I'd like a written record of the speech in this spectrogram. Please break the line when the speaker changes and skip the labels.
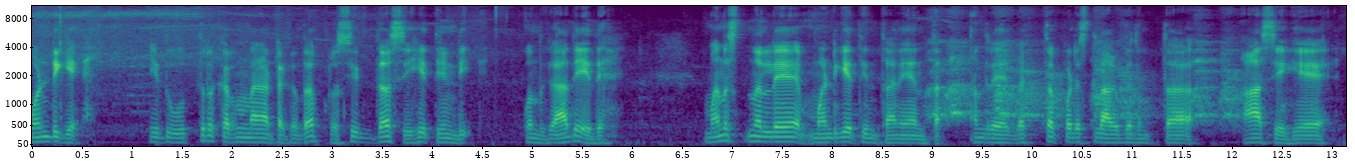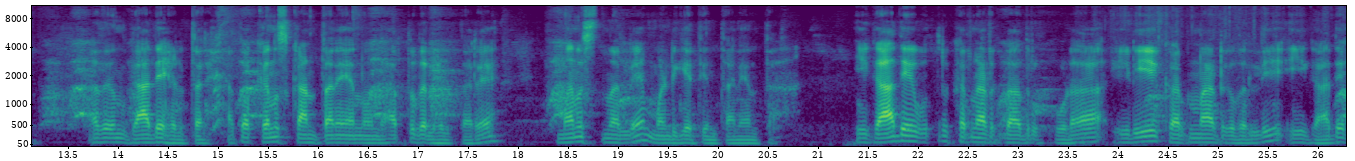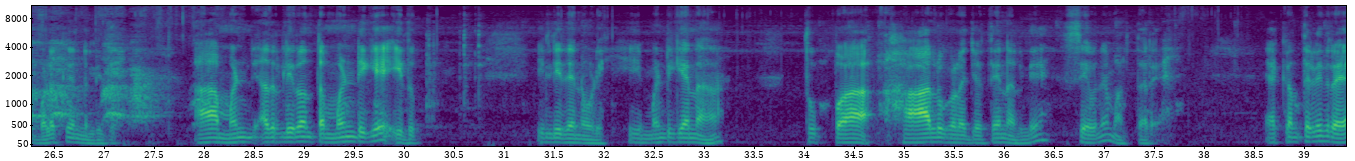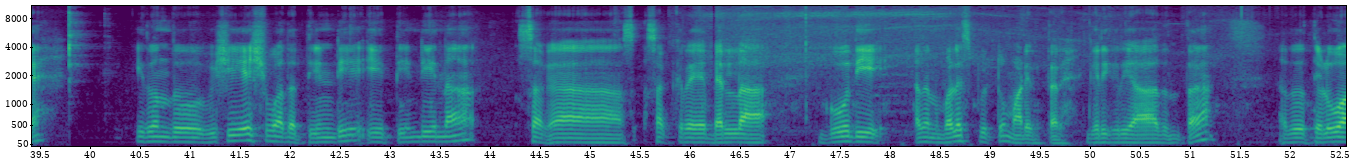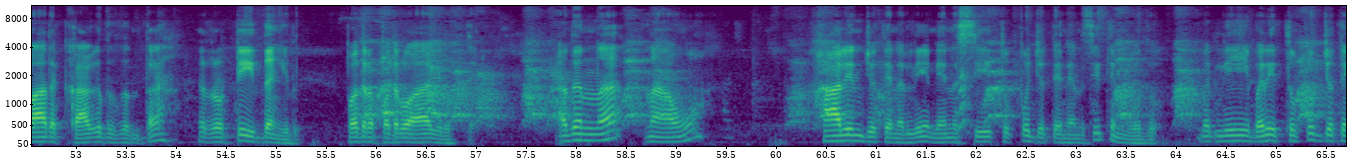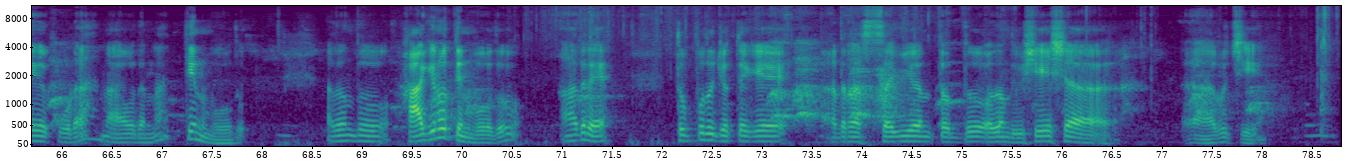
ಮಂಡಿಗೆ. ಇದು ಉತ್ತರ ಕರ್ನಾಟಕದ ಪ್ರಸಿದ್ಧ ಸಿಹಿ ತಿಂಡಿ. ಒಂದು ಗಾದೆ ಇದೆ. ಮನಸ್ಸಿನಲ್ಲೇ ಮಂಡಿಗೆ ತಿಂತಾನೆ ಅಂತ. ಅಂದರೆ ವ್ಯಕ್ತಪಡಿಸಲಾಗದಿರೋಂಥ ಆಸೆಗೆ ಅದೊಂದು ಗಾದೆ ಹೇಳ್ತಾರೆ. ಅಥವಾ ಕನಸು ಕಾಣ್ತಾನೆ ಅನ್ನೋ ಒಂದು ಅರ್ಥದಲ್ಲಿ ಹೇಳ್ತಾರೆ. ಮನಸ್ಸಿನಲ್ಲೇ ಮಂಡಿಗೆ ತಿಂತಾನೆ ಅಂತ. ಈ ಗಾದೆ ಉತ್ತರ ಕರ್ನಾಟಕದಾದರೂ ಕೂಡ ಇಡೀ ಕರ್ನಾಟಕದಲ್ಲಿ ಈ ಗಾದೆ ಬಳಕೆಯಲ್ಲಿದೆ. ಆ ಮಂಡಿ ಅದರಲ್ಲಿರುವಂಥ ಮಂಡಿಗೆ ಇದು. ಇಲ್ಲಿದೆ ನೋಡಿ, ಈ ಮಂಡಿಗೆನ ತುಪ್ಪ, ಹಾಲುಗಳ ಜೊತೆಯಲ್ಲಿ ಸೇವನೆ ಮಾಡ್ತಾರೆ. ಯಾಕಂತೇಳಿದರೆ, ಇದೊಂದು ವಿಶೇಷವಾದ ತಿಂಡಿ. ಈ ತಿಂಡಿನ ಸಕ್ಕರೆ, ಬೆಲ್ಲ, ಗೋಧಿ ಅದನ್ನು ಬಳಸಿಬಿಟ್ಟು ಮಾಡಿರ್ತಾರೆ. ಗರಿ ಗರಿಯಾದಂಥ ಅದು ತೆಳುವಾದ ಕಾಗದದಂಥ ರೊಟ್ಟಿ ಇದ್ದಂಗೆ ಇದು. ಪದರ ಪದರವಾಗಿರುತ್ತೆ. ಅದನ್ನು ನಾವು ಹಾಲಿನ ಜೊತೆಯಲ್ಲಿ ನೆನೆಸಿ, ತುಪ್ಪದ ಜೊತೆ ನೆನೆಸಿ ತಿನ್ಬೋದು. ಬರಲಿ ಬರೀ ತುಪ್ಪದ ಜೊತೆಗೆ ಕೂಡ ನಾವು ಅದನ್ನು ತಿನ್ಬೋದು. ಅದೊಂದು ಹಾಗೆಯೂ ತಿನ್ಬೋದು. ಆದರೆ ತುಪ್ಪದ ಜೊತೆಗೆ ಅದರ ಸವಿಯುವಂಥದ್ದು, ಅದೊಂದು ವಿಶೇಷ ರುಚಿ.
